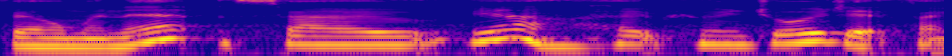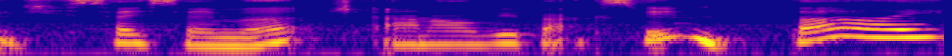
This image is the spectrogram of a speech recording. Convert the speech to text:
filming it. So yeah, I hope you enjoyed it. Thank you so, so much and I'll be back soon. Bye!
